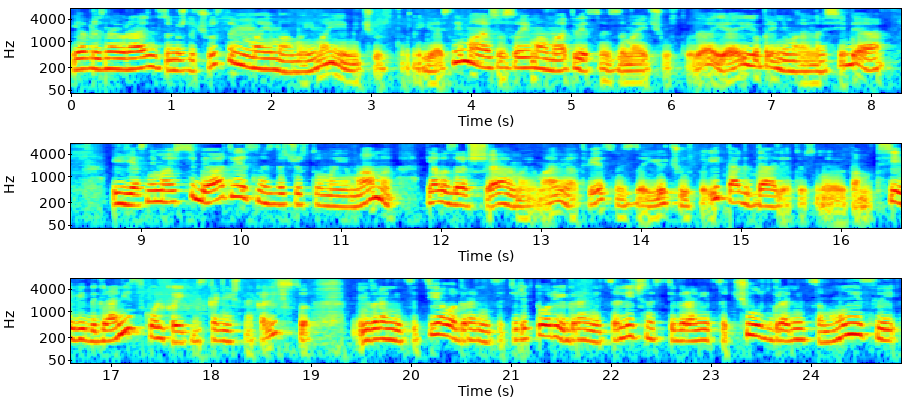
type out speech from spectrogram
Я признаю разницу между чувствами моей мамы и моими чувствами. Я снимаю со своей мамы ответственность за мои чувства. Да? Я ее принимаю на себя. И я снимаю с себя ответственность за чувства моей мамы, я возвращаю моей маме ответственность за ее чувства и так далее. То есть мы там все виды границ, сколько их бесконечное количество, граница тела, граница территории, граница личности, граница чувств, граница мыслей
